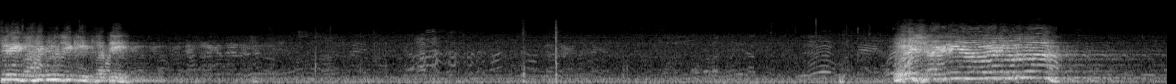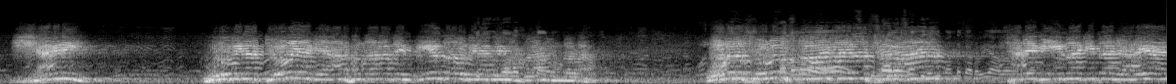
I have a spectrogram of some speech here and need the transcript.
ਸ੍ਰੀ ਵਾਹਿਗੁਰੂ ਜੀ ਕੀ ਫਤਿਹ। ਓਏ ਸ਼ਗਨੀ ਆਵੇ ਸ਼ਗਨੀ ਗੁਰੂ ਬਿਨਾ ਜੋੜਿਆ ਗਿਆਨ ਹੁੰਦਾ ਨਾ ਤੇ ਮਿਹਰ ਤੋਂ ਬਿਨਾ ਕੋਈ ਮਸਲਾ ਹੁੰਦਾ ਉਹਨੂੰ ਸੋਨੂ ਸਤਾਏ ਵਾਲੇ ਦਾ ਸਨਮਾਨ ਸਾਡੇ ਵੀਰ ਨਾਲ ਕੀਤਾ ਜਾ ਰਿਹਾ ਹੈ।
